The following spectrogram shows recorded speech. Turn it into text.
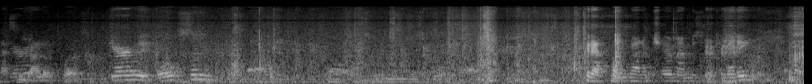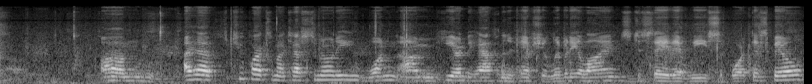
Passing ballot first. Jeremy Olson. Good afternoon, Madam Chair, members of the committee. Um, I have two parts of my testimony. One, I'm here on behalf of the New Hampshire Liberty Alliance to say that we support this bill.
